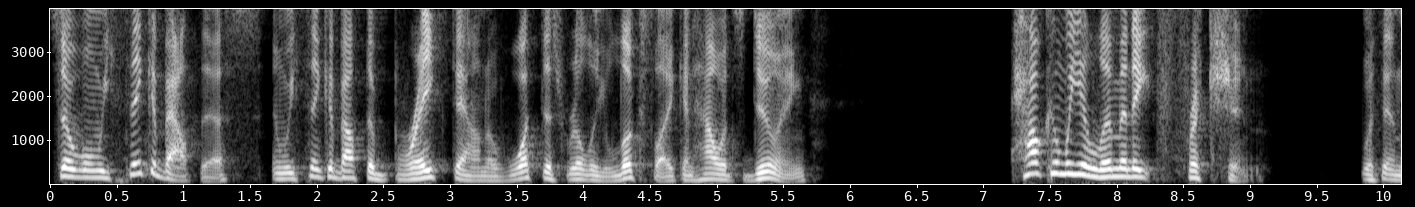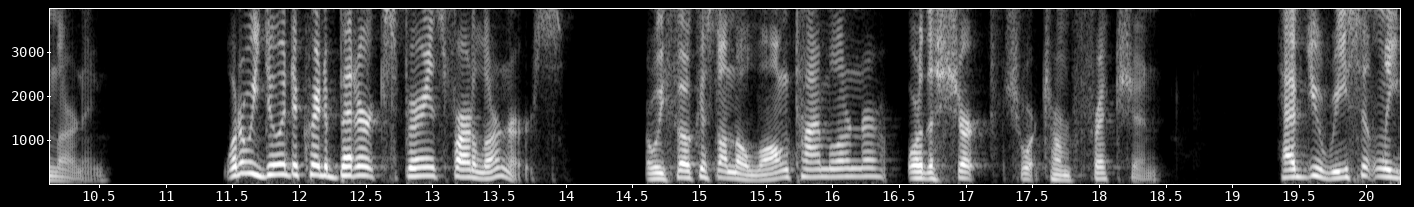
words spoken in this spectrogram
So when we think about this and we think about the breakdown of what this really looks like and how it's doing, how can we eliminate friction within learning? What are we doing to create a better experience for our learners? Are we focused on the long time learner or the short short term friction? Have you recently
